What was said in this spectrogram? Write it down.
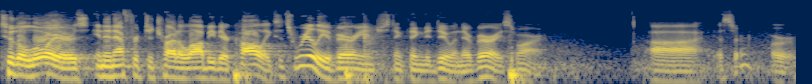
to the lawyers in an effort to try to lobby their colleagues. It's really a very interesting thing to do, and they're very smart. Uh, yes, sir? Or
